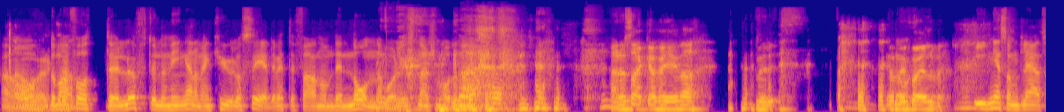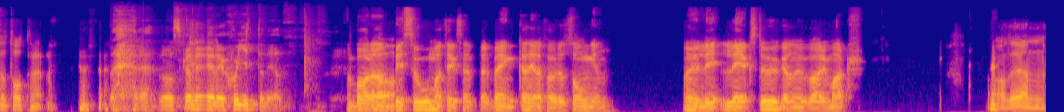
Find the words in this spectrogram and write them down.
Ja, Ja, de har fått eh, luft under vingarna, men kul att se. Det vet inte fan om det är någon av våra lyssnare som håller med. Nu snackar jag för egna, med, för mig själv. Ingen som gläds åt Tottenham. De ska ner i skiten igen. Bara Ja. Bizuma till exempel, bänkad hela förra säsongen. Han är ju le- lekstuga nu varje match. Ja, det är en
